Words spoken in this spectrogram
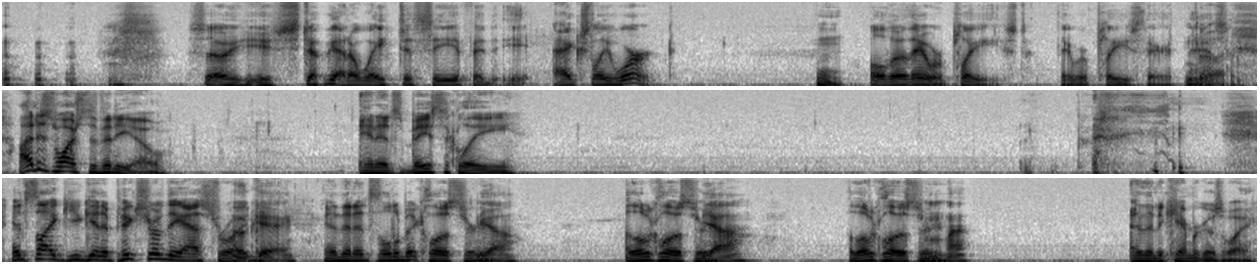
so you still got to wait to see if it actually worked. Hmm. Although they were pleased, they were pleased there at NASA. I just watched the video, and it's basically. it's like you get a picture of the asteroid, Okay. and then it's a little bit closer, Yeah. A little closer, Yeah. a little closer, Uh-huh. and then the camera goes away,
